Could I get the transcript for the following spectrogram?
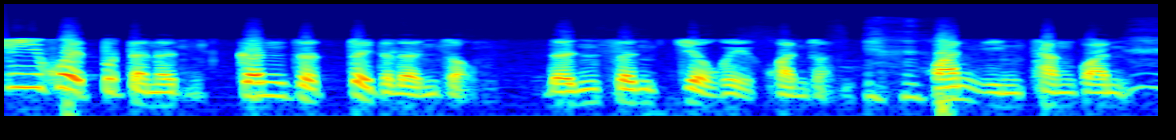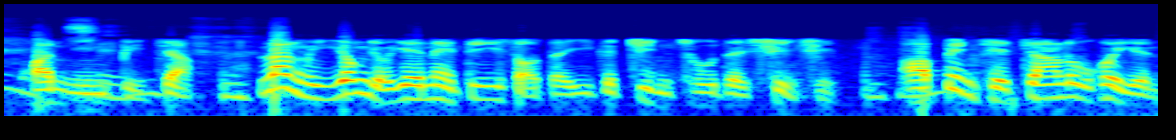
机会不等人，跟着对的人走，人生就会翻转。欢迎参观，欢迎比较，让你拥有业内第一手的一个进出的讯息。啊，并且加入会员，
